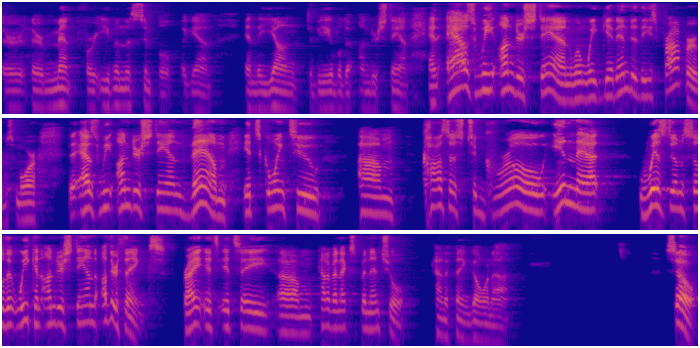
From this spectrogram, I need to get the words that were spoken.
They're they're meant for even the simple again and the young to be able to understand. And as we understand, when we get into these proverbs more, as we understand them, it's going to um, cause us to grow in that wisdom so that we can understand other things. Right? It's it's a um, kind of an exponential kind of thing going on. So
